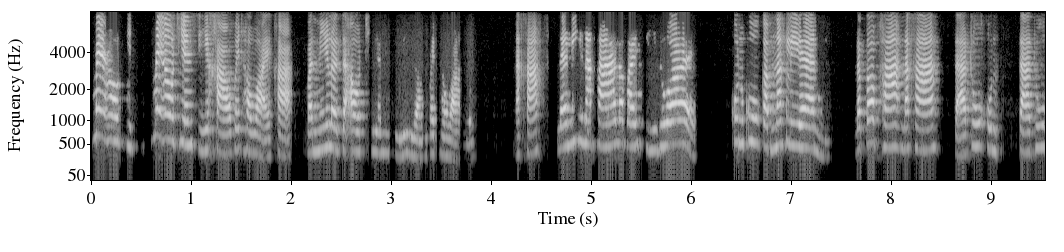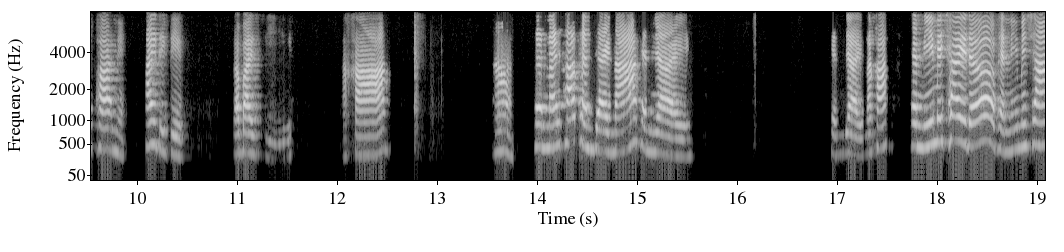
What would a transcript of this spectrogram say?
ไม่เอาไม่เอาเทียนสีขาวไปถวายค่ะ วันนี้เราจะเอาเทียนสีเหลืองไปถวายนะคะ และนี่นะคะระบายสีด้วย คุณครูกับนักเรียน แล้วก็พระนะคะ สาธุคุณสาธุพระเนี่ยให้เด็กๆระบายสีนะคะเห็นไหมคะแผ่นใหญ่นะแผ่นใหญ่แผ่นใหญ่นะคะแผ่นนี้ไม่ใช่เด้อแผ่นนี้ไม่ใช่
